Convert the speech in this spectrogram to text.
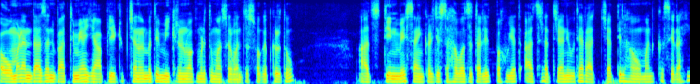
हवामान अंदाज आणि बातम्या या आपल्या यूट्यूब चॅनलमध्ये मी किरण वाघमडे तुम्हा सर्वांचं स्वागत करतो. आज तीन मे सायंकाळचे सहा वाजत आलेत. पाहूयात आज रात्री आणि उद्या राज्यातील हवामान कसे राहील?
